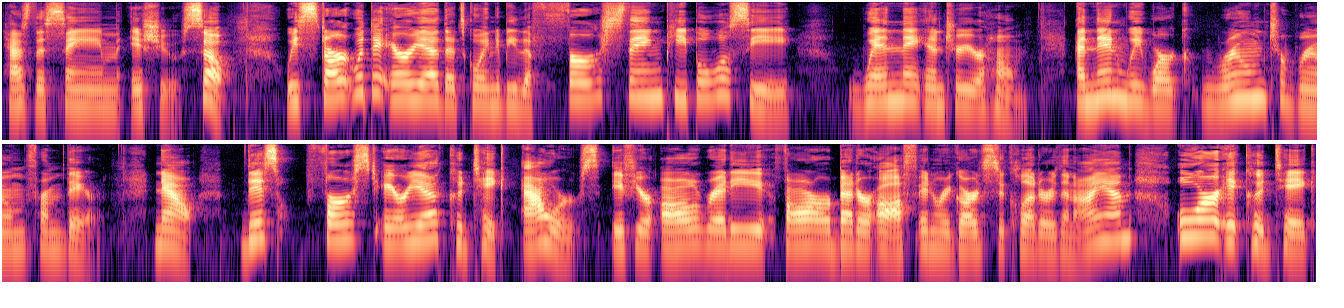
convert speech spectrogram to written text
has the same issue. So we start with the area that's going to be the first thing people will see when they enter your home. And then we work room to room from there. Now, this first area could take hours if you're already far better off in regards to clutter than I am, or it could take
